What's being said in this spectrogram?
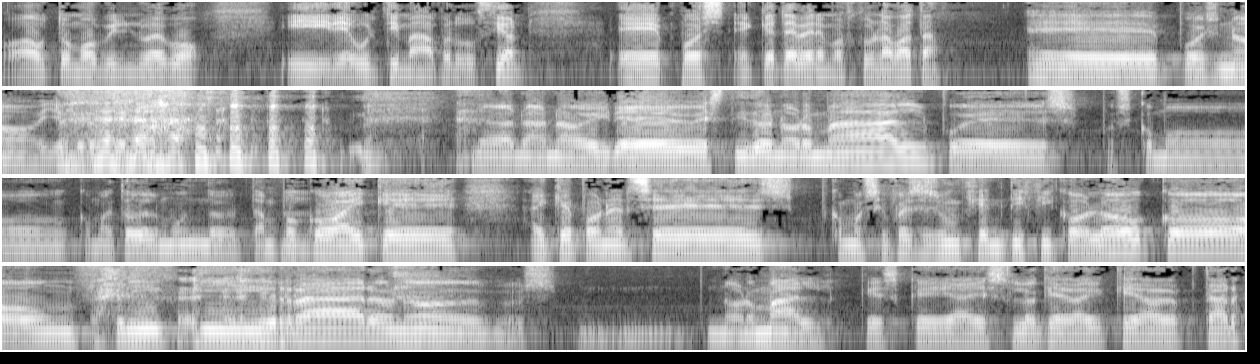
automóvil nuevo y de última producción. Eh, pues, ¿en qué te veremos? ¿Con una bata? Eh, pues no, yo creo que no. no, no, no, iré vestido normal, pues, pues como, como todo el mundo. Tampoco hay que, hay que ponerse como si fueses un científico loco o un friki raro, no, pues normal, que es que ya es lo que hay que adaptar.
